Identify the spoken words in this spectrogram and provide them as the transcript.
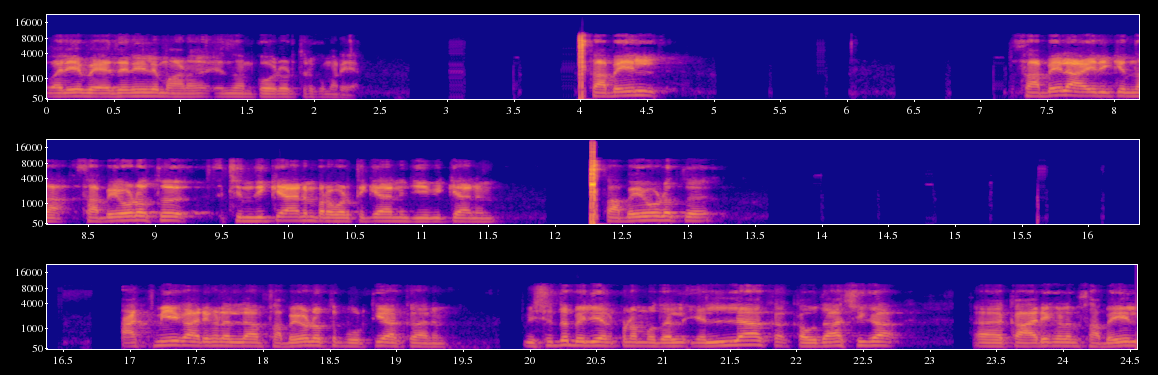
വലിയ വേദനയിലുമാണ് എന്ന് നമുക്ക് ഓരോരുത്തർക്കും അറിയാം. സഭയിൽ സഭയിലായിരിക്കുന്ന സഭയോടൊത്ത് ചിന്തിക്കാനും പ്രവർത്തിക്കാനും ജീവിക്കാനും സഭയോടൊത്ത് ആത്മീയ കാര്യങ്ങളെല്ലാം സഭയോടൊത്ത് പൂർത്തിയാക്കാനും വിശുദ്ധ ബലിയർപ്പണം മുതൽ എല്ലാ കൗതാശിക കാര്യങ്ങളും സഭയിൽ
